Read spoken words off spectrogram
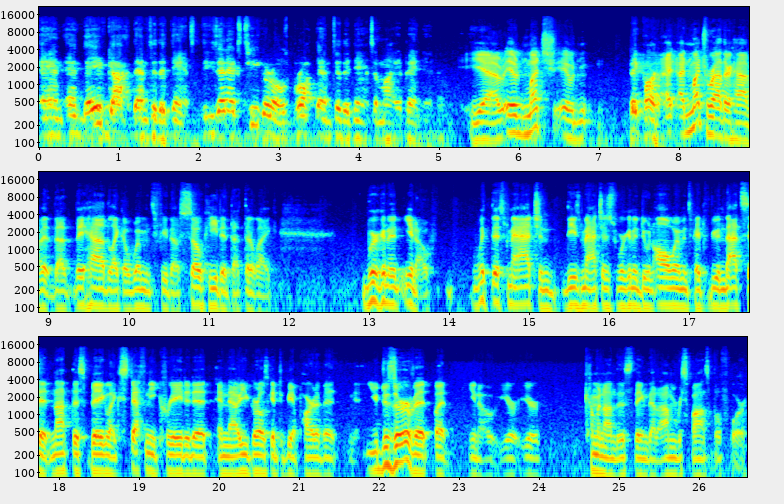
And and they've got them to the dance. These NXT girls brought them to the dance, in my opinion. Yeah, it would much it would Big part. I, would much rather have it that they had like a women's feud that was so heated that they're like, we're gonna, you know, with this match and these matches, we're gonna do an all women's pay per view, and that's it. Not this big like Stephanie created it, and now you girls get to be a part of it. You deserve it, but you know, you're you're coming on this thing that I'm responsible for.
